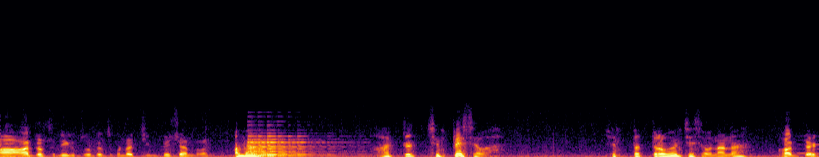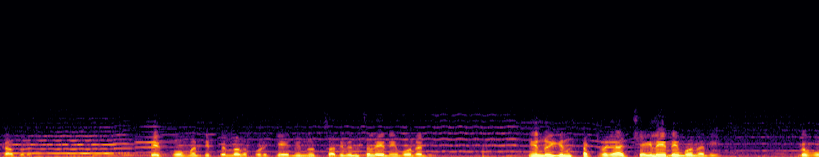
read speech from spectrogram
ఆ ఆర్డర్స్ నీకు చూపించకుండా చింపేశాను రా. అమ్మా ఆర్డర్ చింపేశావా? ఎంత ద్రోహం చేసావు నాన్న. అంతేకాదురా ఎక్కువ మంది పిల్లల పుడితే నిన్ను చదివించలేనేమోనని నిన్ను ఇన్స్పెక్టర్గా చేయలేనేమోనని నువ్వు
